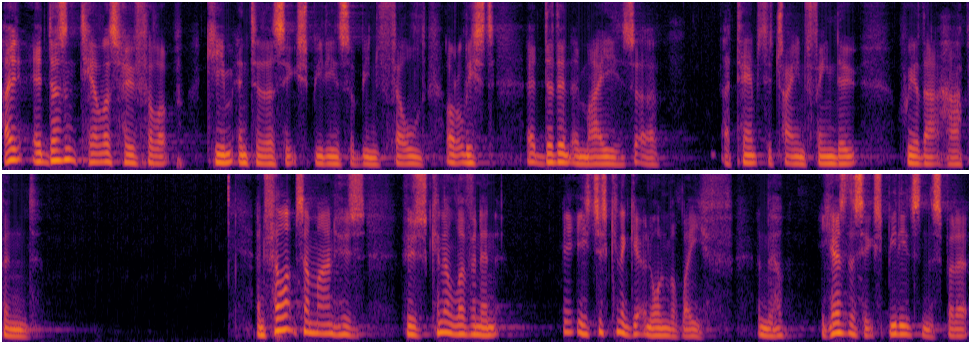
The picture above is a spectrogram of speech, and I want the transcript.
I, it doesn't tell us how Philip came into this experience of being filled, or at least it didn't in my sort of attempts to try and find out where that happened. And Philip's a man who's, who's kind of living in, he's just kind of getting on with life. And the, he has this experience in the Spirit.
